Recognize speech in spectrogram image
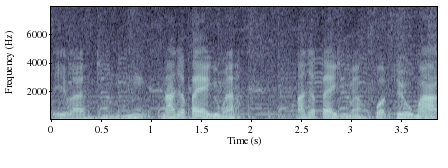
ตีไปหืมน่าจะแตกอยู่ไหมน่าจะแตกอยู่ไหมปวดเร็วมาก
